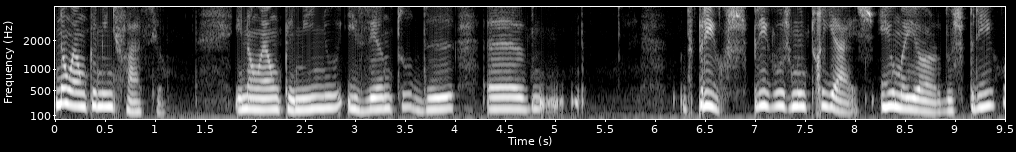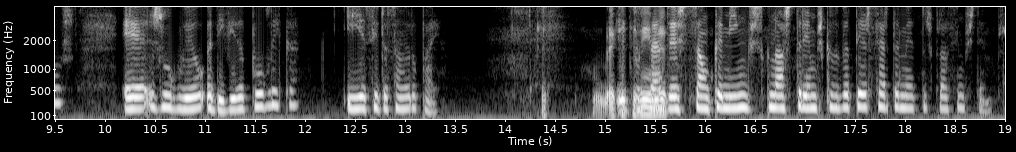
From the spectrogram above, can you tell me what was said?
Não é um caminho fácil e não é um caminho isento de. Uh, de perigos, perigos muito reais. E o maior dos perigos é, julgo eu, a dívida pública e a situação europeia. A e, portanto, estes são caminhos que nós teremos que debater certamente nos próximos tempos.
